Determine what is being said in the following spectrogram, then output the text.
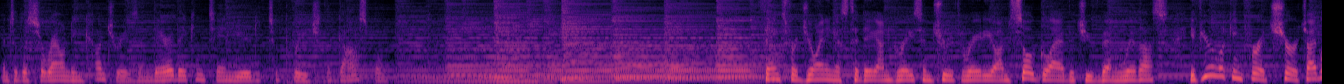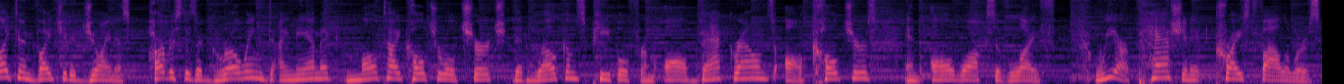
and to the surrounding countries, and there they continued to preach the gospel. Thanks for joining us today on Grace and Truth Radio. I'm so glad that you've been with us. If you're looking for a church, I'd like to invite you to join us. Harvest is a growing, dynamic, multicultural church that welcomes people from all backgrounds, all cultures, and all walks of life. We are passionate Christ followers,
